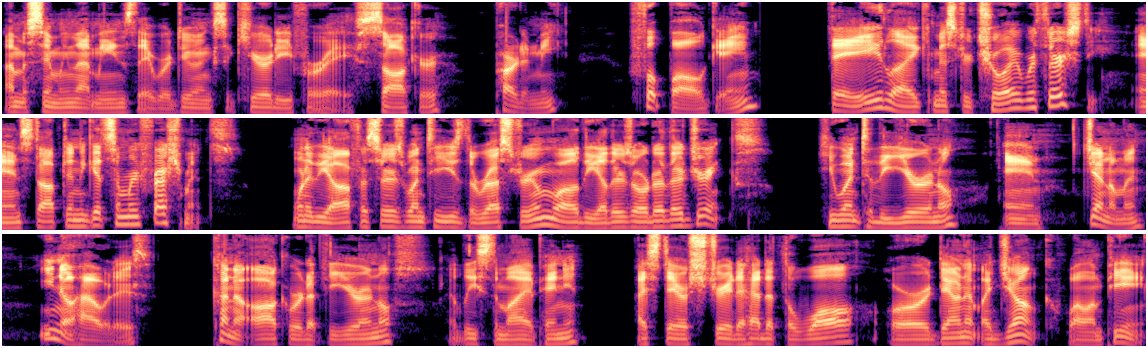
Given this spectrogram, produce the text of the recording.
I'm assuming that means they were doing security for a soccer, pardon me, football game. They, like Mr. Choi, were thirsty and stopped in to get some refreshments. One of the officers went to use the restroom while the others order their drinks. He went to the urinal, and, gentlemen, you know how it is. Kind of awkward at the urinals, at least in my opinion. I stare straight ahead at the wall or down at my junk while I'm peeing,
